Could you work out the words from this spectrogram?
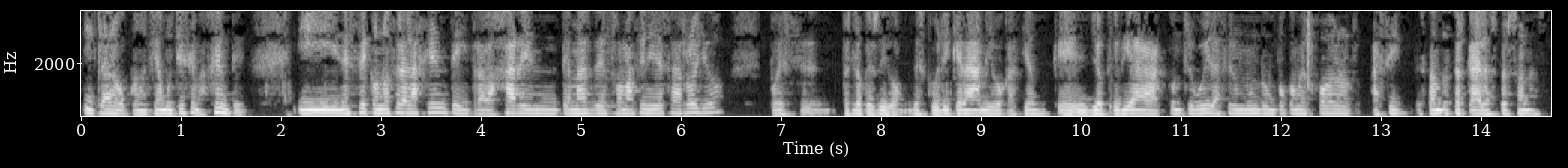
y claro, conocía a muchísima gente. Y en ese conocer a la gente y trabajar en temas de formación y desarrollo, pues, eh, pues lo que os digo, descubrí que era mi vocación, que yo quería contribuir a hacer un mundo un poco mejor así, estando cerca de las personas.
